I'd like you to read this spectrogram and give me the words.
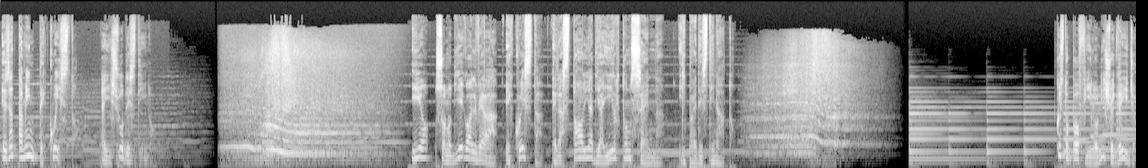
Esattamente questo è il suo destino. Io sono Diego Alverà e questa è la storia di Ayrton Senna, il predestinato. Questo profilo liscio e grigio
